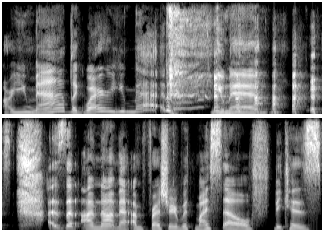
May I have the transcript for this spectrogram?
are you mad? Like, why are you mad? you mad? I said, I'm not mad. I'm frustrated with myself because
